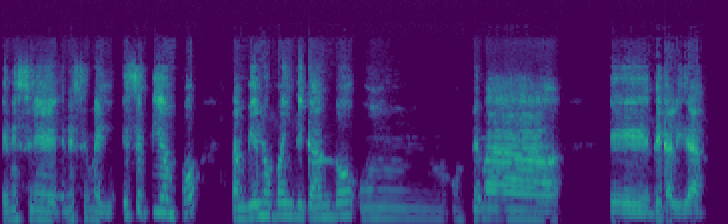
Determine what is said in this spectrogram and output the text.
en ese, en ese medio. Ese tiempo también nos va indicando un, tema eh, de calidad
